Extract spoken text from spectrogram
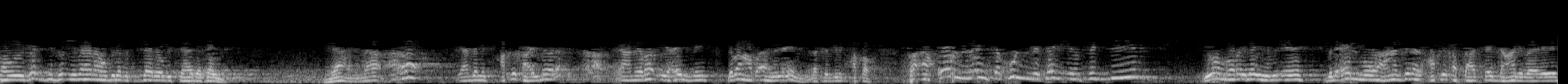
فهو يجدد إيمانه بالاغتسال وبالشهادتين. يعني ما يعني ده مش حقيقة علمية لكن يعني رأي علمي لبعض أهل العلم لكن دي مش حقيقة. فأقول ليس كل شيء في الدين ينظر إليه بالايه؟ بالعلم وعندنا الحقيقة بتاعت سيدنا علي بقى إيه؟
